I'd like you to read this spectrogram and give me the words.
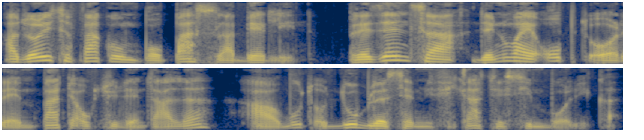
a dorit să facă un popas la Berlin. Prezența de numai 8 ore în partea occidentală a avut o dublă semnificație simbolică.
